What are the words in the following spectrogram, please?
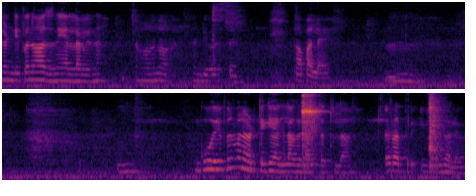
थंडी पण वाजून यायला लागली ना. हा ना थंडी वाजते. ताप आलाय. गोळी पण मला वाटते घ्यायला लागलं आता तुला. रात्री जेवण झाल्यावर.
